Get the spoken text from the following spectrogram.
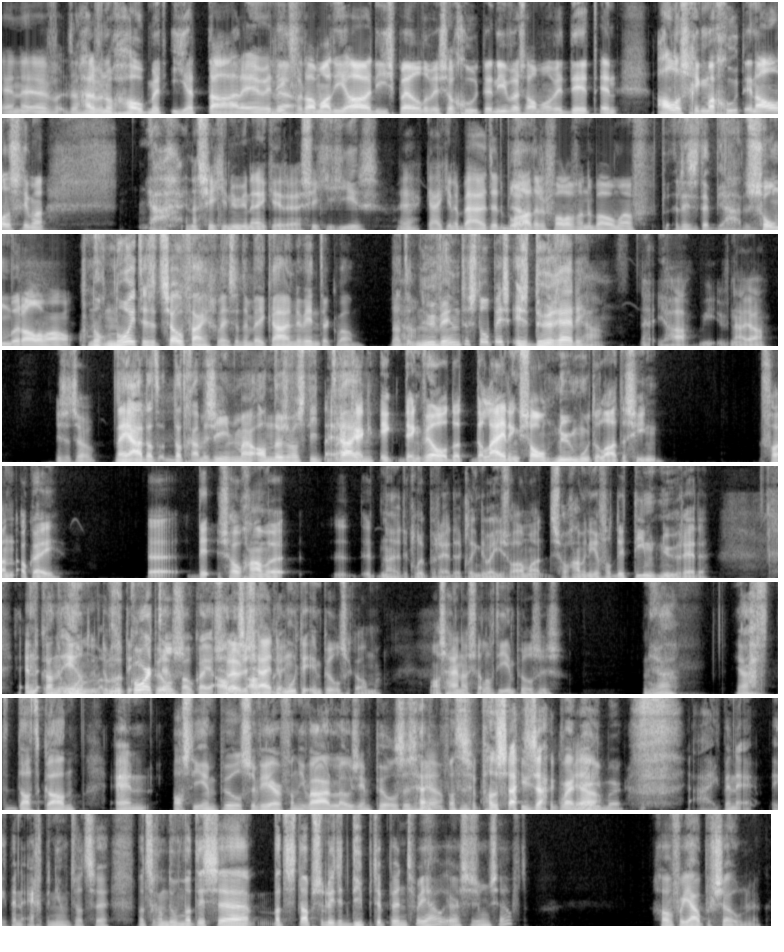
en eh, dan hadden we nog hoop met Iatare en weet Ja. ik wat allemaal. Die, oh, die speelde weer zo goed en die was allemaal weer dit. En alles ging maar goed en alles ging maar... Ja, en dan zit je nu in één keer eh, zit je hier. Hè? Kijk je naar buiten, de Ja. bladeren vallen van de boom af. Het is het, ja, Somber allemaal. nog nooit is het zo fijn geweest dat een WK in de winter kwam. Dat Ja. het nu winterstop is, is de redding. Ja, Eh, ja wie, nou ja. Is het zo? Nou ja, dat, dat gaan we zien. Maar anders was die Nou ja, trein... kijk, ik denk wel dat de leiding zal nu moeten laten zien van oké, eh, dit, zo gaan we het- nou, de club redden. Dat klinkt een beetje zwaar, maar zo gaan we in ieder geval dit team nu redden. En kan er in moet- er moeten recordtempo impuls- kan je alles zei, er moeten impulsen komen. Maar als hij nou zelf die impuls is. Ja. ja, dat kan. En als die impulsen weer van die waardeloze impulsen zijn Ja. van, van zijn zaakwaarnemer. Ja, ik, ben, e- ik ben echt benieuwd wat ze, wat ze gaan doen. Wat is, eh, wat is het absolute dieptepunt voor jou, eerste seizoen zelf? Gewoon voor jou persoonlijk.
